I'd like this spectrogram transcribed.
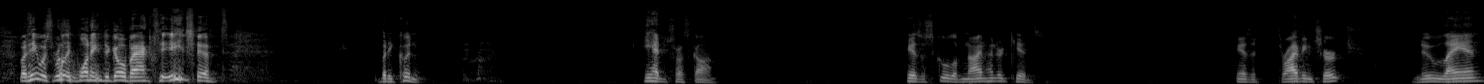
but he was really wanting to go back to Egypt. But he couldn't. He had to trust God. He has a school of 900 kids. He has a thriving church, new land.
